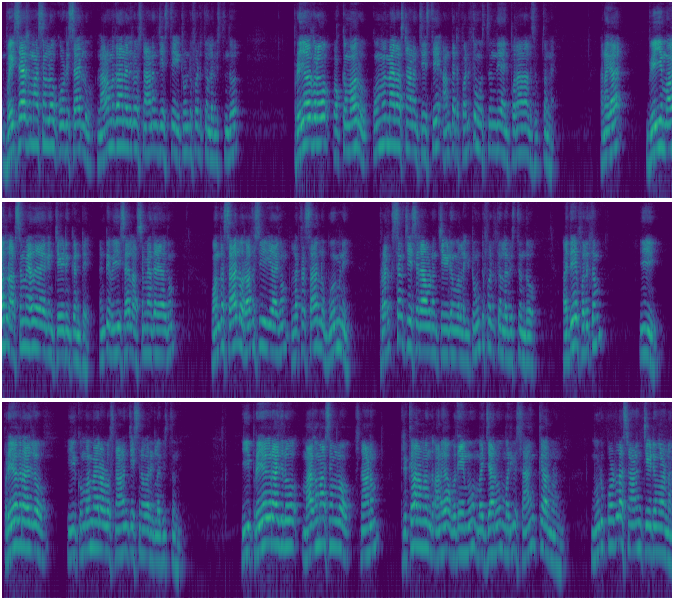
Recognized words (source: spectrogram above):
వైశాఖ మాసంలో కోటి సార్లు నర్మదా నదిలో స్నానం చేస్తే ఎటువంటి ఫలితం లభిస్తుందో? ప్రయోగంలో ఒక్కమారు కుంభమేళా స్నానం చేస్తే అంతటి ఫలితం వస్తుంది అని పురాణాలు చెప్తున్నాయి. అనగా వెయ్యి మార్లు అశ్వమేధ యాగం చేయడం కంటే అంటే వెయ్యి సార్లు అశ్వమేధ యాగం వంద సార్లు రాజసీయ యాగం లక్ష సార్లు భూమిని ప్రదక్షిణ చేసి రావడం చేయడం వల్ల ఎటువంటి ఫలితం లభిస్తుందో అదే ఫలితం ఈ ప్రయోగరాజులో ఈ కుంభమేళలో స్నానం చేసిన వారికి లభిస్తుంది. ఈ ప్రయోగరాజులో మాఘమాసంలో స్నానం త్రికాలమునందు అనగా ఉదయము మధ్యాహ్నం మరియు సాయంకాలమునందు. మూడు పూటల స్నానం చేయడం వలన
